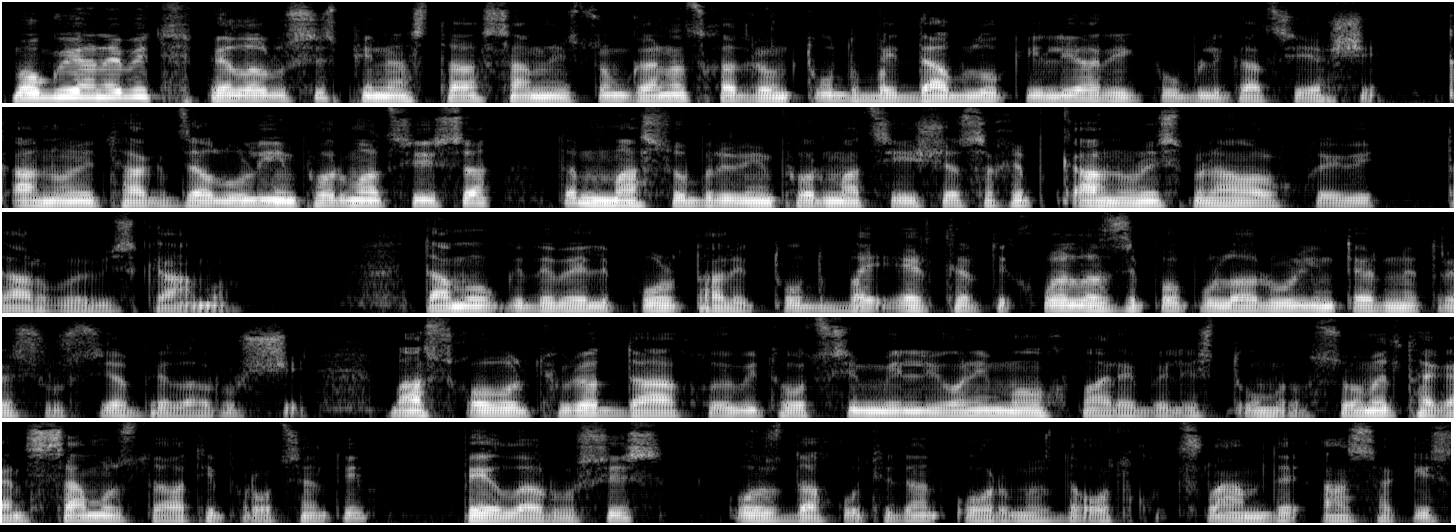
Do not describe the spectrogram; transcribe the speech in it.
მოგვიანებით ბელარუსის ფინანსთა სამინისტრომ განაცხადა, რომ ტუტბაი დაბლოკილია რიგ პუბლიკაციაში, კანონით აკრძალული ინფორმაციისა და მასობრივი ინფორმაციის შესახებ კანონის მრავალხვევი დარღვევის გამო. დამოუკიდებელი პორტალი ტუტბაი ერთ-ერთი ყველაზე პოპულარული ინტერნეტ რესურსია ბელარუსში. მას ყოველთვიურად დაახლოებით 20 მილიონი მომხმარებელი სტუმრობს, რომელთაგან 70% ბელარუსის 25-დან 44 წლამდე ასაკის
